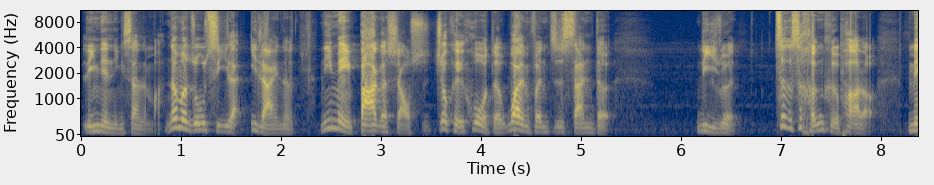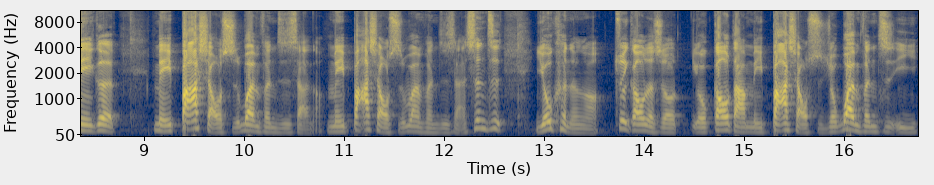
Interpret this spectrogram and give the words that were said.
零点零三了嘛？那么如此一来一来呢，你每八个小时就可以获得万分之三的利润，这个是很可怕的。每个每八小时万分之三哦，每八小时万分之三，甚至有可能哦，最高的时候有高达每八小时就万分之一，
